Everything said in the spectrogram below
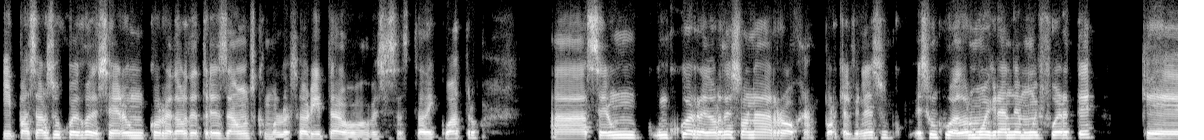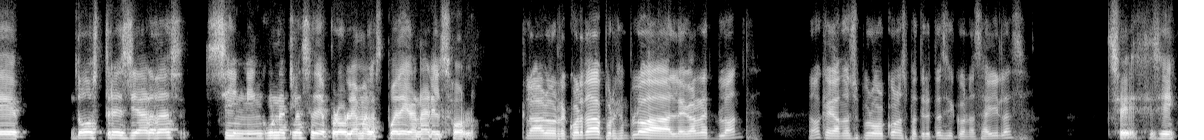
y pasar su juego de ser un corredor de tres downs como lo es ahorita o a veces hasta de cuatro a ser un, corredor de zona roja, porque al final es un, jugador muy grande, muy fuerte, que dos, tres yardas sin ninguna clase de problema las puede ganar él solo. Claro, recuerda, por ejemplo, a LeGarrette Blunt, ¿no? Que ganó el Super Bowl con los Patriotas y con las Águilas. Sí, sí, sí.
